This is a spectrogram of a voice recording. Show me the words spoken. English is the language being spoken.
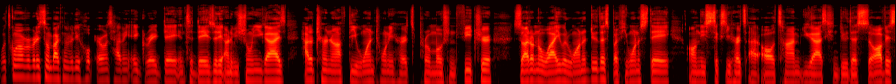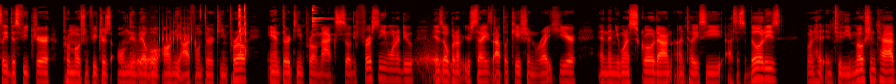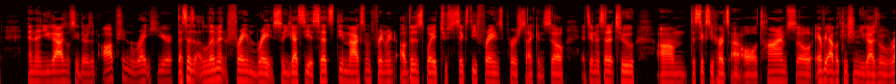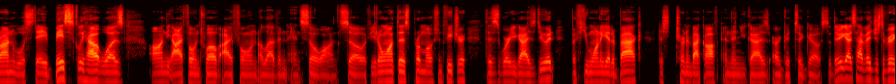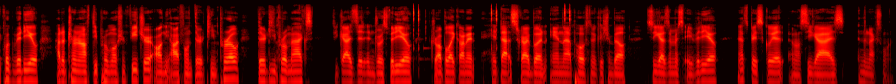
What's going on everybody? So I'm back in the video. Hope everyone's having a great day. In today's video, I'm going to be showing you guys how to turn off the 120 Hertz ProMotion feature. So I don't know why you would want to do this, but if you want to stay on these 60 Hertz at all time, you guys can do this. So obviously this feature, ProMotion feature is only available on the iPhone 13 Pro and 13 Pro Max. So the first thing you want to do is open up your settings application right here. And then you want to scroll down until you see accessibilities. Want to head into the motion tab and then you guys will see there's an option right here that says limit frame rate. So you guys see it sets the maximum frame rate of the display to 60 frames per second. So it's going to set it to um, the 60 hertz at all times. So every application you guys will run will stay basically how it was on the iPhone 12, iPhone 11, and so on. So if you don't want this ProMotion feature, this is where you guys do it. But if you want to get it back, just turn it back off and then you guys are good to go. So there you guys have it. Just a very quick video how to turn off the ProMotion feature on the iPhone 13 Pro, 13 Pro Max. If you guys did enjoy this video, drop a like on it, hit that subscribe button and that post notification bell so you guys don't miss a video. And that's basically it. And I'll see you guys in the next one.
